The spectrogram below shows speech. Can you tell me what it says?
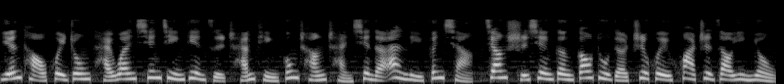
研讨会中台湾先进电子产品工厂产线的案例分享，将实现更高度的智慧化制造应用。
